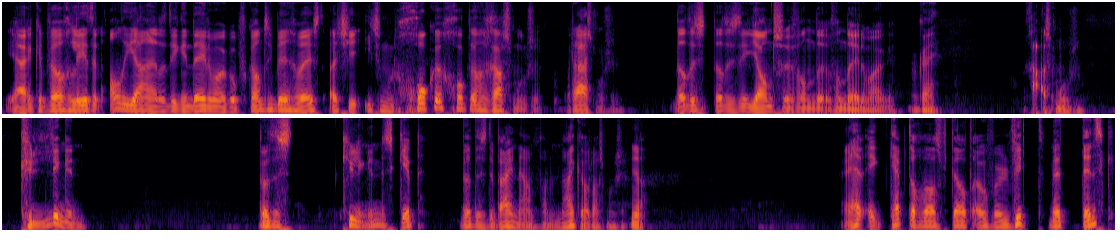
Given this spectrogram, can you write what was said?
Ja, ik heb wel geleerd in al die jaren dat ik in Denemarken op vakantie ben geweest. Als je iets moet gokken, gok dan Rasmussen. Rasmussen. Dat is, dat is de Jansen van, de, van Denemarken. Oké. Rasmussen. Kulingen. Dat is... Kulingen, is kip. Dat is de bijnaam van Michael Rasmussen. Ja. Ik heb, toch wel eens verteld over Wit met Densk.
